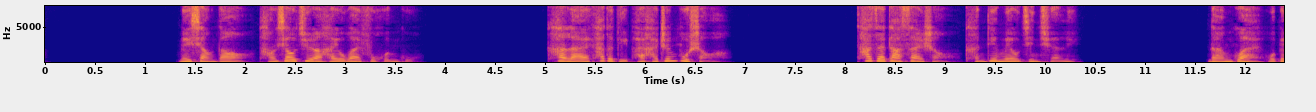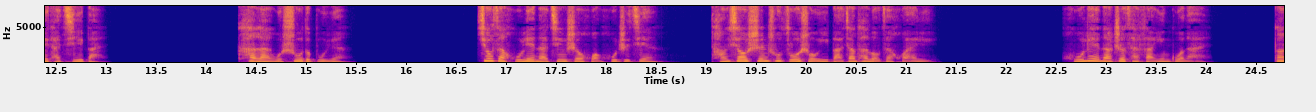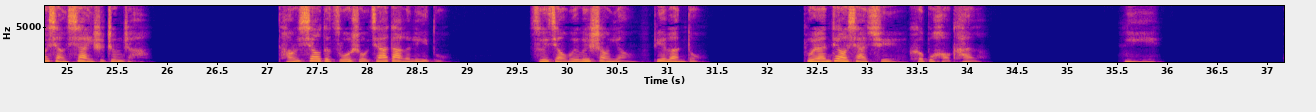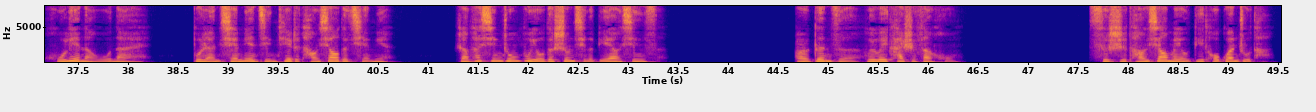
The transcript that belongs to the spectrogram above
没想到唐潇居然还有外附魂骨，看来他的底牌还真不少啊！他在大赛上肯定没有尽全力，难怪我被他击败。看来我输的不冤。就在胡列娜精神恍惚之间，唐潇伸出左手，一把将她搂在怀里。胡列娜这才反应过来，刚想下意识挣扎，唐潇的左手加大了力度，嘴角微微上扬：“别乱动，不然掉下去可不好看了。”你，胡列娜无奈，不然前面紧贴着唐潇的前面，让他心中不由得升起了别样心思。耳根子微微开始泛红。此时，唐潇没有低头关注他，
